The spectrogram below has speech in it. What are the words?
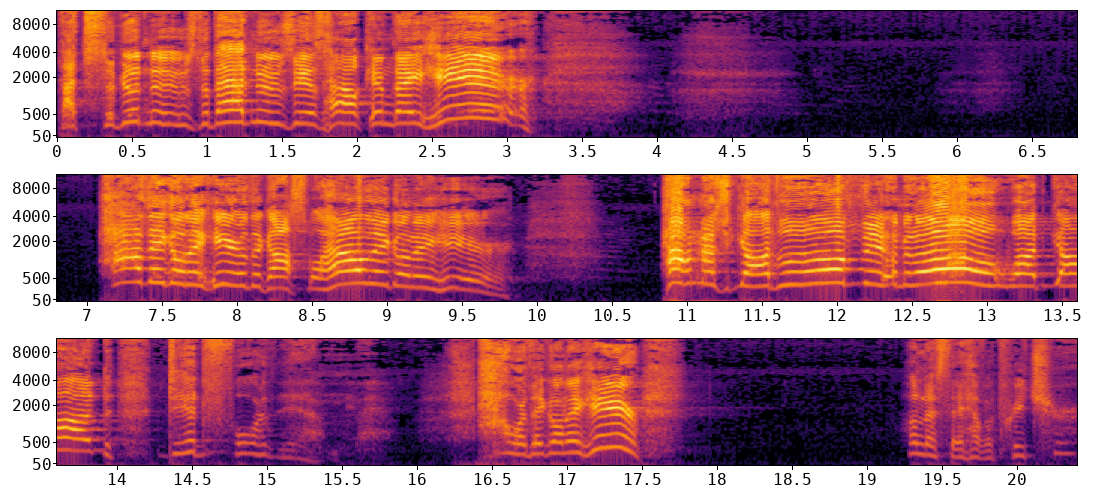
That's the good news. The bad news is how can they hear? How are they going to hear the gospel? How are they going to hear? How much God loved them and oh, what God did for them. How are they going to hear? Unless they have a preacher.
